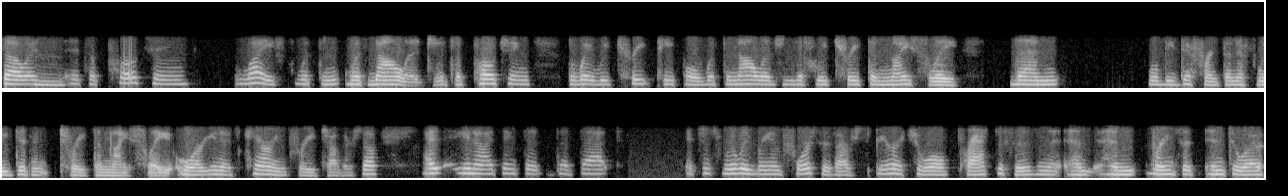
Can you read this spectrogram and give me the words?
So it's mm. it's approaching life with the, with knowledge. It's approaching the way we treat people with the knowledge that if we treat them nicely, then will be different than if we didn't treat them nicely or you know it's caring for each other so i you know i think that that that it just really reinforces our spiritual practices and and and brings it into a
